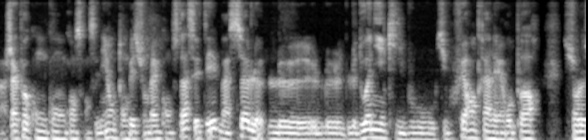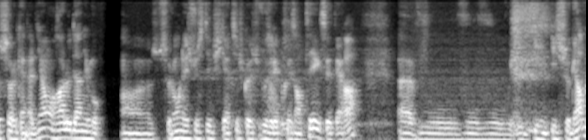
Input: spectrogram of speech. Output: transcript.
à chaque fois qu'on se renseignait, on tombait sur le même constat, c'était bah, seul le, douanier qui vous qui fait rentrer à l'aéroport sur le sol canadien aura le dernier mot, euh, selon les justificatifs que vous allez présenter, etc. il, se garde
